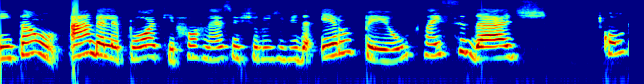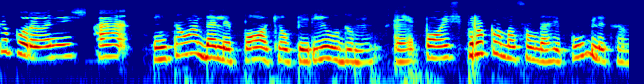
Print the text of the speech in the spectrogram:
Então, a Belle Époque fornece um estilo de vida europeu nas cidades contemporâneas a Então a Belle Époque é o período é, pós-proclamação da República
